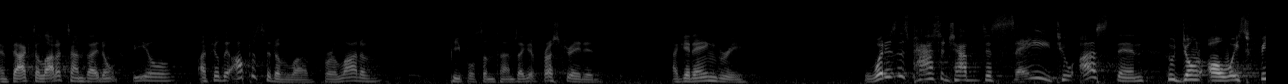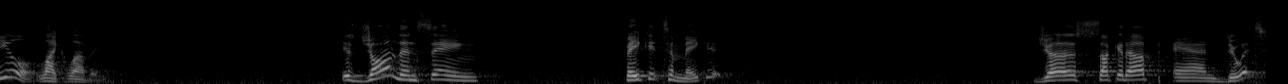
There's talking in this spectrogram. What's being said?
In fact, a lot of times I don't feel, I feel the opposite of love for a lot of people sometimes. I get frustrated, I get angry. What does this passage have to say to us then who don't always feel like loving? Is John then saying, fake it to make it? Just suck it up and do it?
